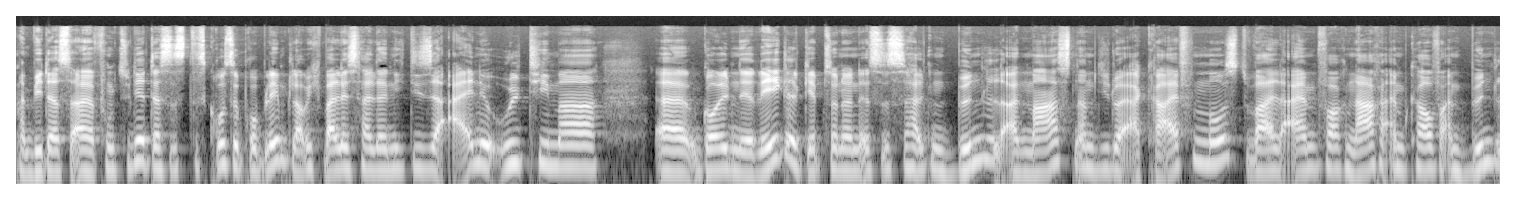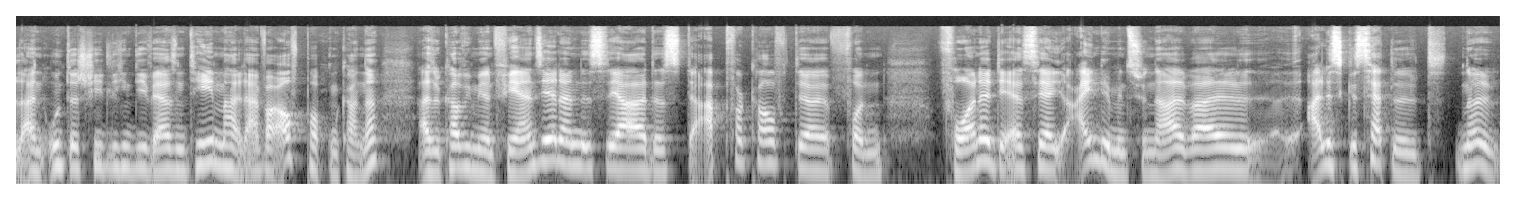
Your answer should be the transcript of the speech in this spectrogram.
wie das äh, funktioniert. Das ist das große Problem, glaube ich, weil es halt nicht diese eine Ultima äh, goldene Regel gibt, sondern es ist halt ein Bündel an Maßnahmen, die du ergreifen musst, weil einfach nach einem Kauf ein Bündel an unterschiedlichen diversen Themen halt einfach aufpoppen kann. Ne? Also kaufe ich mir einen Fernseher, dann ist ja das, der Abverkauf der von vorne, der ist sehr eindimensional, weil alles gesettelt. Ne?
